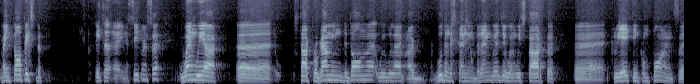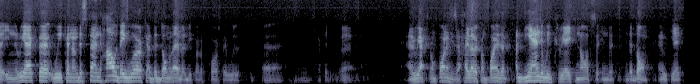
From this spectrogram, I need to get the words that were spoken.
main topics that fit uh, in a sequence. When we are uh, start programming the DOM, we will have a, good understanding of the language. When we start uh, uh creating components uh, in React, uh, we can understand how they work at the DOM level, because of course they will a React component is a high-level component that at the end will create nodes in the, in the DOM and will create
